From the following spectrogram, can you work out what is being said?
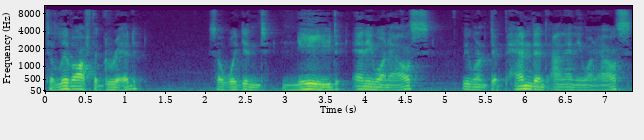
to live off the grid, so we didn't need anyone else, we weren't dependent on anyone else,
